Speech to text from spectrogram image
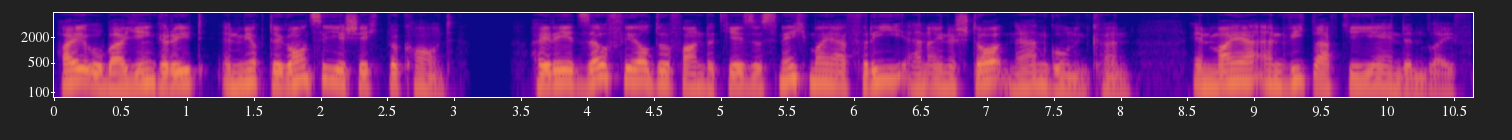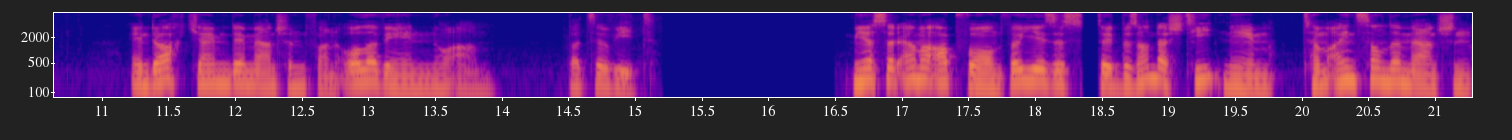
Hij über jengerit en mirkt die ganze Geschichte bekannt. Hij redet so viel davon, dass Jesus nicht mehr frei an eine Stadt gehen kann, en mehr an Witlaf gejenden bleef. En doch kwamen de Menschen von alle ween nur am. But so weit. Mir ist immer abfallend, weil Jesus sich besonders Zeit nehmen, zum einzelnen Menschen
